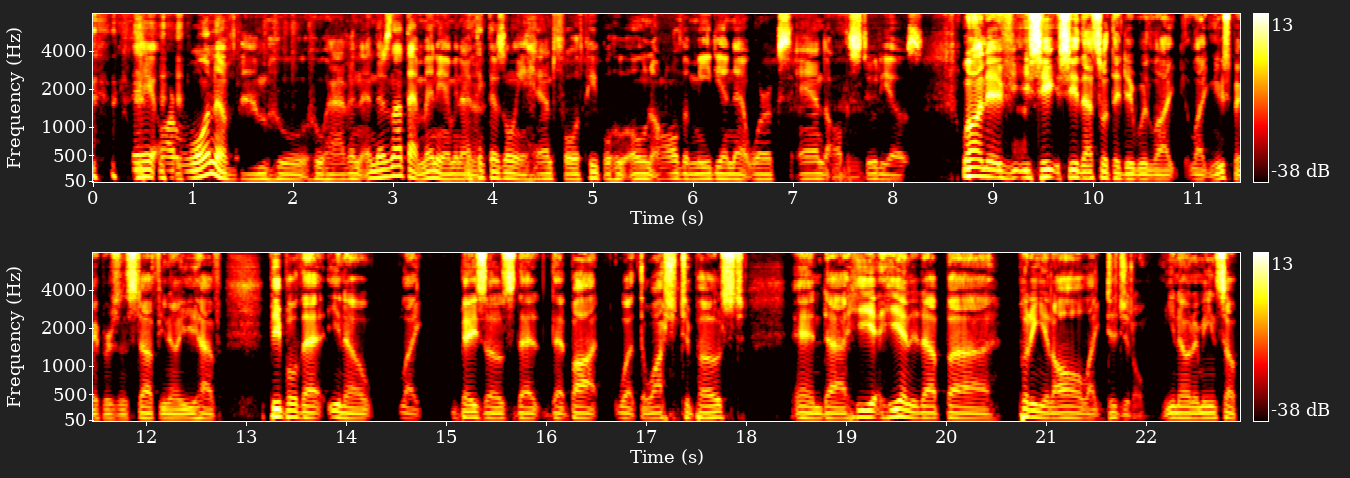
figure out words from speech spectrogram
they are one of them who who haven't and there's not that many. I mean i think there's only a handful of people who own all the media networks and all the studios. Well, and if you see see that's what they did with like like newspapers and stuff. You know, you have people that you know like Bezos that that bought what the Washington Post, and uh, he he ended up uh, putting it all like digital. You know what I mean? So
